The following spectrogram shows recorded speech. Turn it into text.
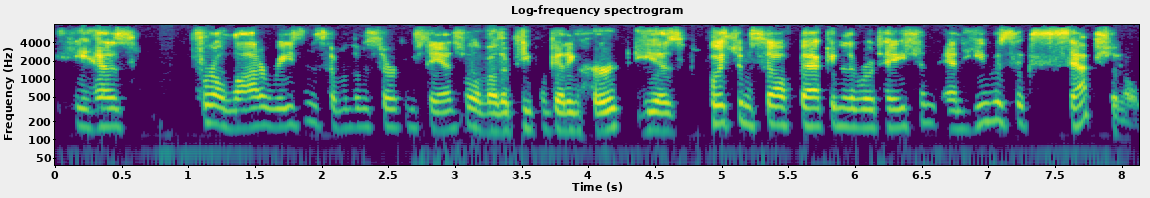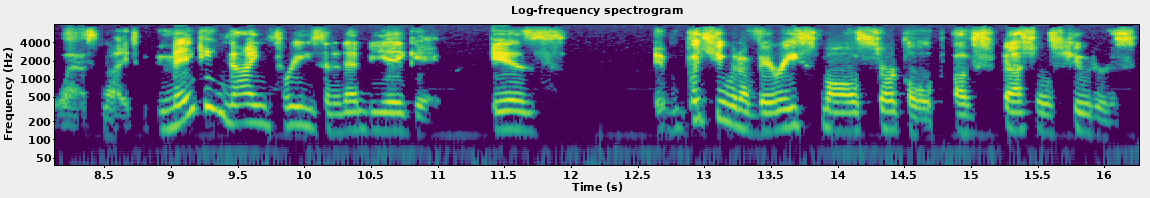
He has for a lot of reasons, some of them circumstantial, of other people getting hurt. He has pushed himself back into the rotation, and he was exceptional last night. Making nine threes in an NBA game is it puts you in a very small circle of special shooters.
